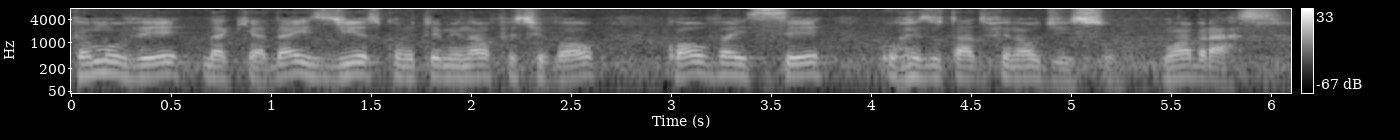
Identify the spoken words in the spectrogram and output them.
Vamos ver daqui a 10 dias, quando terminar o festival, qual vai ser o resultado final disso. Um abraço.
